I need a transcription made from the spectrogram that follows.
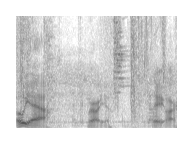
Oh, yeah. Where are you? There you are.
